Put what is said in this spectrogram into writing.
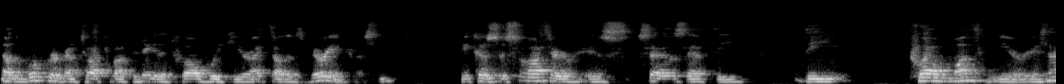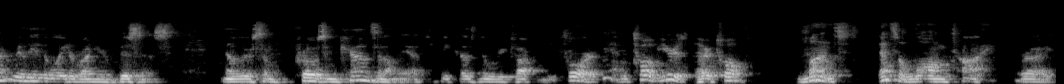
Now, the book we're going to talk about today, the 12-week year, I thought it was very interesting because this author is, says that the, the 12-month year is not really the way to run your business. Now, there's some pros and cons on that because, nobody were before, Yeah, and 12 years, or 12 months, that's a long time. Right,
